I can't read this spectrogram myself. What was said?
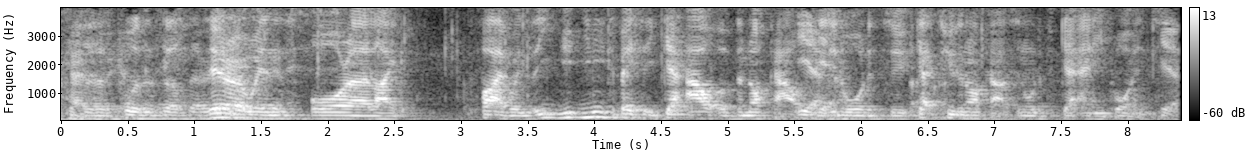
Okay, So there we just go. pause himself there. zero wins or uh, like five wins. You, you need to basically get out of the knockouts Yeah. in order to get to the knockouts in order to get any points. yeah.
